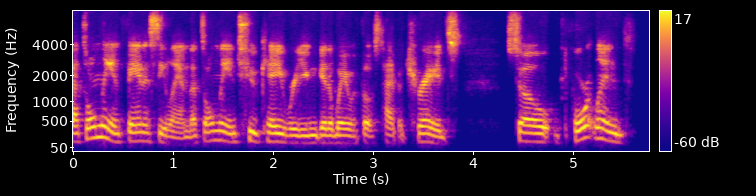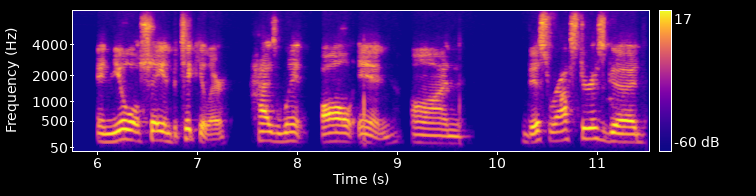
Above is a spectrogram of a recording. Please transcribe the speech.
that's only in fantasy land. That's only in 2K where you can get away with those type of trades. So Portland and Neil Olshey in particular has went all in on this roster is good.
